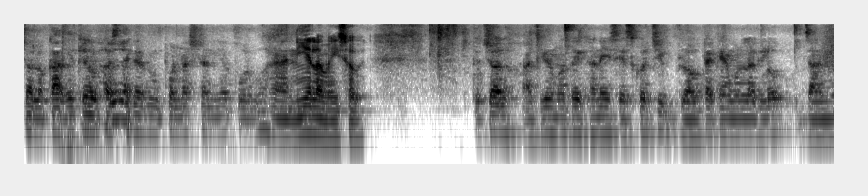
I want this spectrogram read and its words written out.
চলো কালকে ওর কাছ থেকে আমি উপন্যাসটা নিয়ে পড়ব। হ্যাঁ নিয়ে এলাম এইসবে। তো চলো, আজকের মতো এখানেই শেষ করছি। ব্লগটা কেমন লাগল জানব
